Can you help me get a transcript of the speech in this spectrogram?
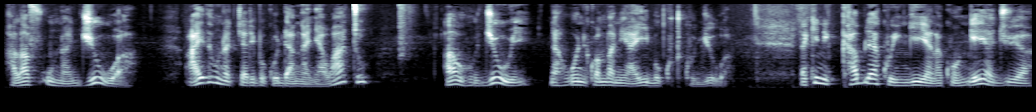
halafu unajua aidha unajaribu kudanganya watu au hujui na huoni kwamba ni aibu kutukujua. Lakini kabla ya kuingia na kuongea juu ya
